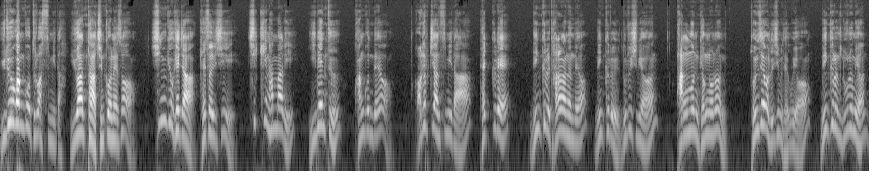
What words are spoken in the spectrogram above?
유료 광고 들어왔습니다. 유한타 증권에서 신규 계좌 개설 시 치킨 한 마리 이벤트 광고인데요. 어렵지 않습니다. 댓글에 링크를 달아놨는데요. 링크를 누르시면 방문 경로는 돈세영을 넣으시면 되고요. 링크를 누르면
